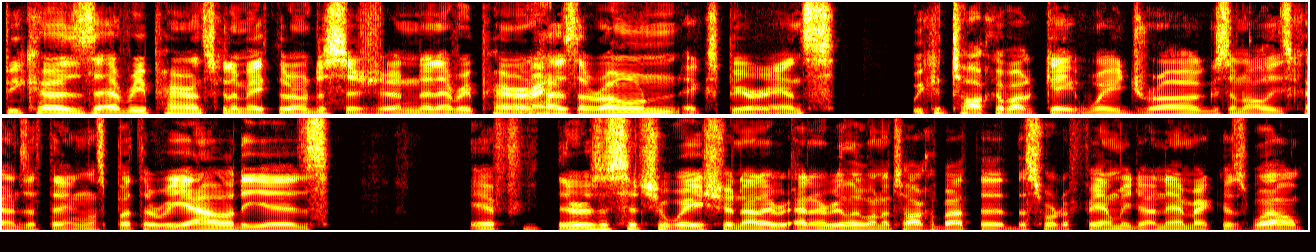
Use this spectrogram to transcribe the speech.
because every parent's going to make their own decision and every parent Right. has their own experience. We could talk about gateway drugs and all these kinds of things, but the reality is, if there's a situation, and I, and I really want to talk about the the sort of family dynamic as well.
